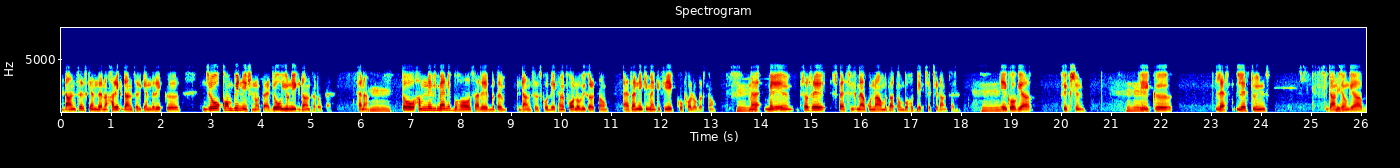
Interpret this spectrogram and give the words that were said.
डांसर्स के अंदर ना हर एक डांसर के अंदर एक जो कॉम्बिनेशन होता है जो यूनिक डांसर होता है है ना? हम्म। तो हमने भी मैंने बहुत सारे मतलब डांसर्स को देखा मैं फॉलो भी करता हूँ। ऐसा नहीं कि मैं किसी एक को फॉलो करता हूँ। मैं मेरे सबसे स्पेसिफिक मैं आपको नाम बताता हूँ बहुत ही अच्छे अच्छे डांसर हैं एक हो गया फिक्शन एक लेस लेस ट्विंस जानते होंगे आप?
